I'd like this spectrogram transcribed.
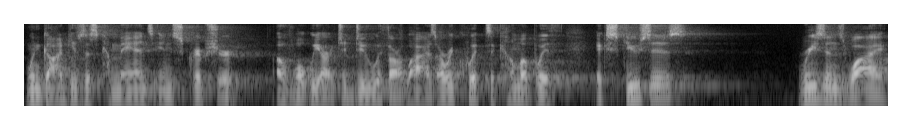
When God gives us commands in Scripture, of what we are to do with our lives? Are we quick to come up with excuses, reasons why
